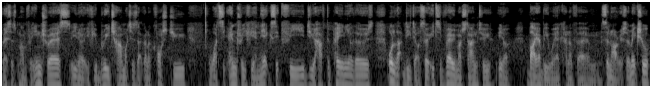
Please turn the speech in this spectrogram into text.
versus monthly interest. You know, if you breach, how much is that going to cost you? What's the entry fee and the exit fee? Do you have to pay any of those? All of that detail. So it's very much down to you know buyer beware kind of um, scenario. So make sure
